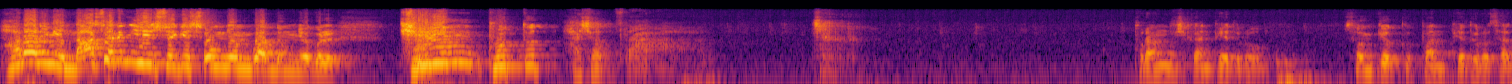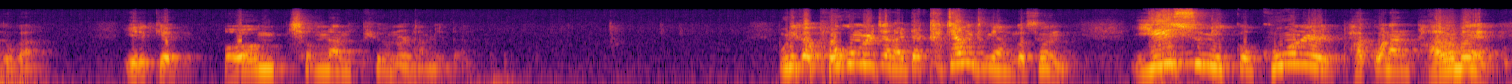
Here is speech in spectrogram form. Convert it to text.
하나님이 나사렛 예수에게 성령과 능력을 기름 붓듯 하셨다. 참. 불황무식한 베드로, 성격 급한 베드로 사도가 이렇게 엄청난 표현을 합니다. 우리가 복음을 전할 때 가장 중요한 것은 예수 믿고 구원을 받고 난 다음에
